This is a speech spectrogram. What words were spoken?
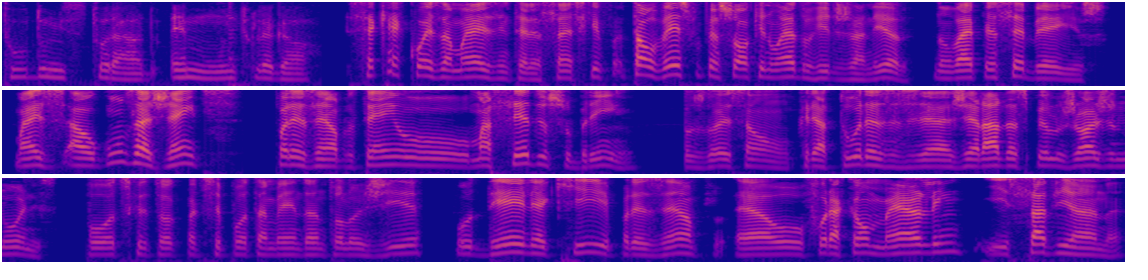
tudo misturado. É muito legal. Você quer coisa mais interessante? Que talvez para o pessoal que não é do Rio de Janeiro não vai perceber isso. Mas alguns agentes, por exemplo, tem o Macedo e o Sobrinho. Os dois são criaturas geradas pelo Jorge Nunes, outro escritor que participou também da antologia. O dele aqui, por exemplo, é o Furacão Merlin e Saviana.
